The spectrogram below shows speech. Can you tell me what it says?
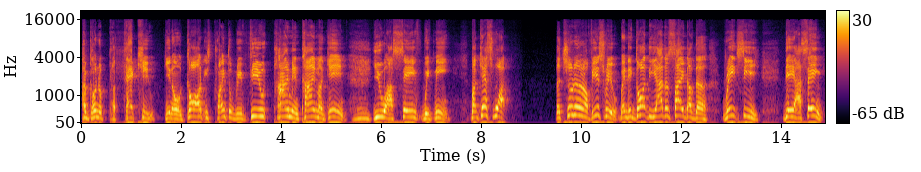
I'm going to protect you. You know, God is trying to reveal time and time again, you are safe with me. But guess what? The children of Israel, when they got the other side of the Red Sea, they are saying,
